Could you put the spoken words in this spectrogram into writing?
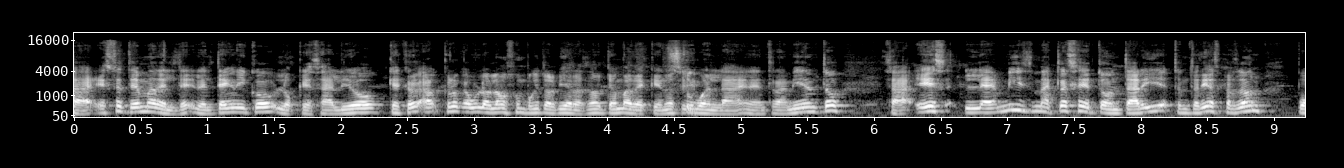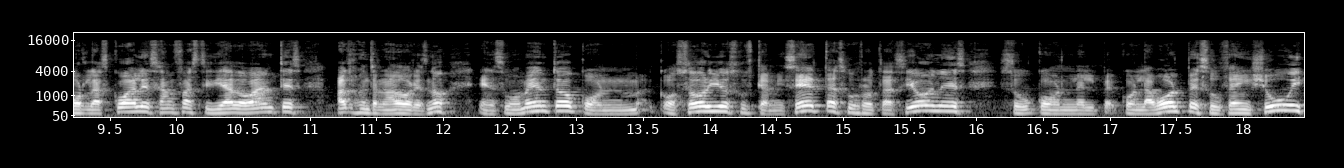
Sea, este tema del, del técnico, lo que salió, que creo, creo, que aún lo hablamos un poquito el viernes, ¿no? El tema de que no Sí. estuvo en, la, en el entrenamiento. O sea, es la misma clase de tontería, tonterías perdón, por las cuales han fastidiado antes a otros entrenadores, ¿no? En su momento, con Osorio, sus camisetas, sus rotaciones, su, con, el, con la Volpe, su Feng Shui,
